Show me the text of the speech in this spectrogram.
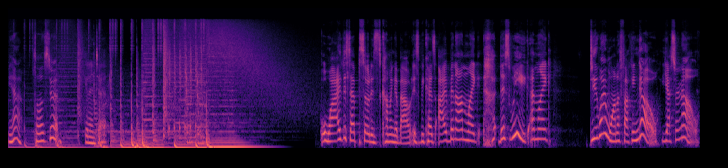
Yeah. So let's do it. Get into it. Why this episode is coming about is because I've been on like this week, I'm like, do I want to fucking go? Yes or no?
